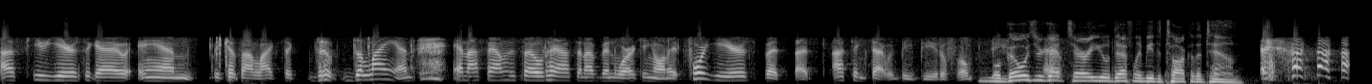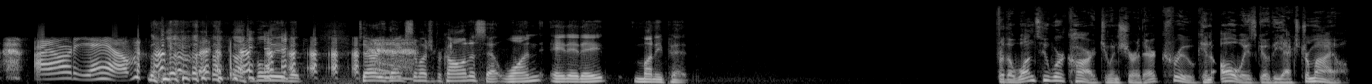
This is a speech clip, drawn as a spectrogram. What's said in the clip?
a few years ago, and because I like the, the the land, and I found this old house, and I've been working on it for years. But I, I think that would be beautiful. Well, go with your gut, Terry. You'll definitely be the talk of the town. I already am. I believe it. Terry, thanks so much for calling us at one eight eight eight Money Pit. For the ones who work hard to ensure their crew can always go the extra mile,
